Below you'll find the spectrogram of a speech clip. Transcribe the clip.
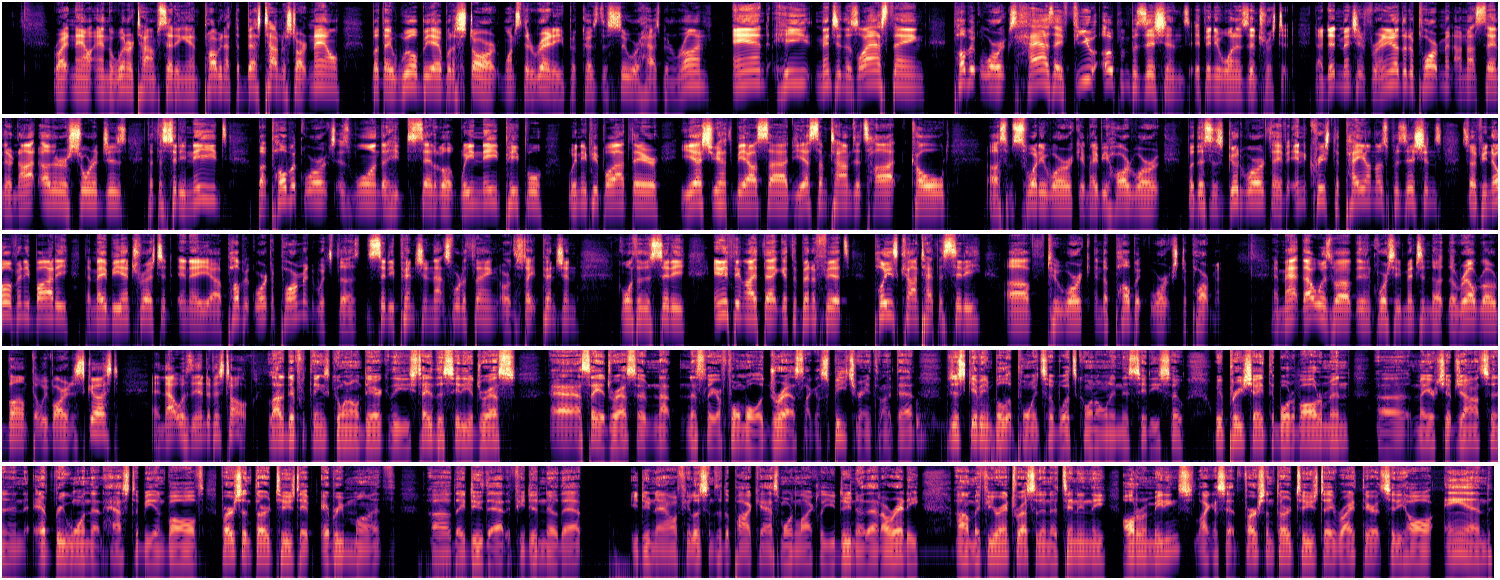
right now and the wintertime setting in, probably not the best time to start now, but they will be able to start once they're ready because the sewer has been run. And he mentioned this last thing Public Works has a few open positions if anyone is interested. Now, I didn't mention for any other department. I'm not saying there are not other shortages that the city needs, but Public Works is one that he said, look, we need people. We need people out there. Yes, you have to be outside. Yes, sometimes it's hot, cold uh, some sweaty work. It may be hard work, but this is good work. They've increased the pay on those positions. So if you know of anybody that may be interested in a uh, public work department, which the city pension, that sort of thing, or the state pension going through the city, anything like that, get the benefits, please contact the city uh, to work in the public works department. And Matt, that was, uh, and of course, he mentioned the, the railroad bump that we've already discussed, and that was the end of his talk. A lot of different things going on, Derek. The State of the City address, uh, I say address, uh, not necessarily a formal address like a speech or anything like that, but just giving bullet points of what's going on in this city. So we appreciate the Board of Aldermen, uh, Mayor Chip Johnson, and everyone that has to be involved. First and third Tuesday of every month, uh, they do that. If you didn't know that, you do now. If you listen to the podcast, more than likely you do know that already. Um, if you're interested in attending the Alderman meetings, like I said, first and third Tuesday right there at City Hall, and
